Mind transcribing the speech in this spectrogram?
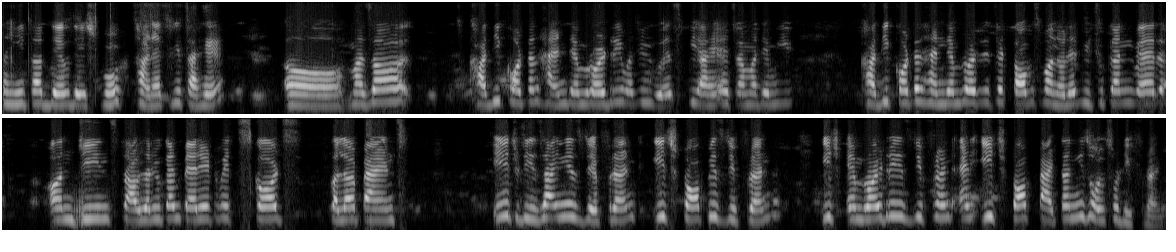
संहिता देव देशमुख ठाण्यातलीच आहे. अं, माझा खादी कॉटन हँड एम्ब्रॉयडरी माझी युएसपी आहे. याच्यामध्ये मी खादी कॉटन हँड एम्ब्रॉयडरीचे टॉप्स बनवलेत. Which you can wear on jeans trouser you can pair it with skirts colour pants each design is different each top is different each embroidery is different and each top pattern is also different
